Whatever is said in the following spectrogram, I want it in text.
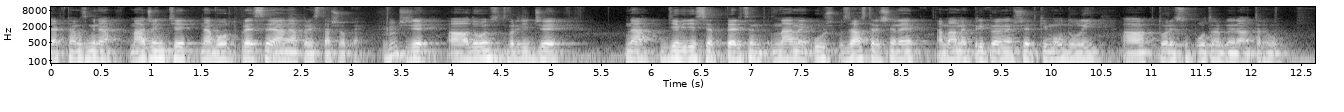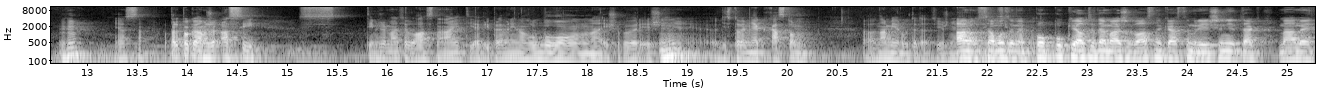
tak tam sme na Magente, na WordPresse a na PrestaShope. Mm-hmm. Čiže a, dovolím si tvrdiť, že na 90% máme už zastrešené a máme pripravené všetky moduly, a, ktoré sú potrebné na trhu. Mm-hmm. Jasne. A predpokladám, že asi tým, že máte vlastné IT a pripravený na ľubovo, na e-shopové riešenie, mm-hmm. kde si to viem nejak custom na mieru teda tiež. Áno, samozrejme, po, pokiaľ teda máš vlastné custom riešenie, tak máme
